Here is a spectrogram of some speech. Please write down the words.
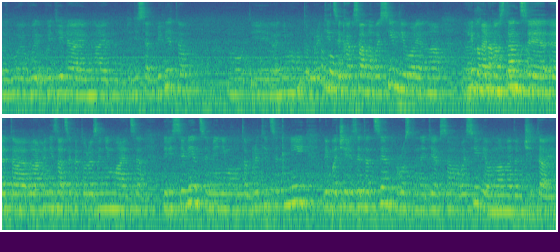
Мы вы- выделяем на это 50 билетов, вот, и они могут обратиться, как Оксана Васильева, она э, Либо к Харьковстанция, это организация, которая занимается переселенцами, они могут обратиться к ней, либо через этот центр просто найти Оксану Васильевну, она там читает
